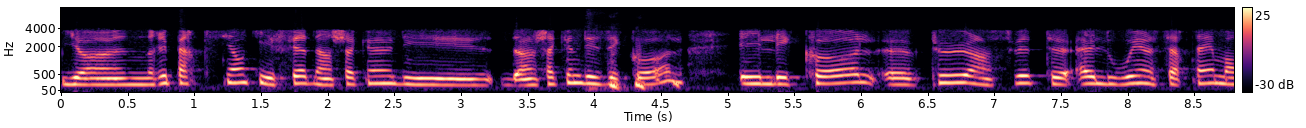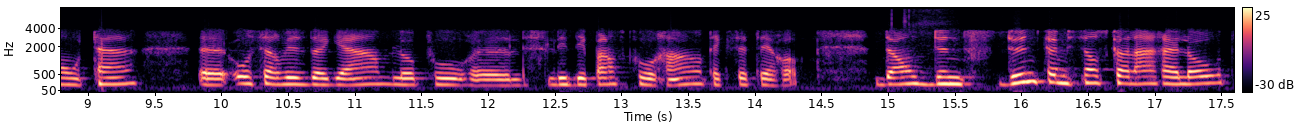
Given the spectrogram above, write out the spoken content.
il y a une répartition qui est faite dans chacun des dans chacune des écoles et l'école euh, peut ensuite allouer un certain montant euh, au service de garde là, pour euh, les dépenses courantes, etc. Donc, d'une d'une commission scolaire à l'autre,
